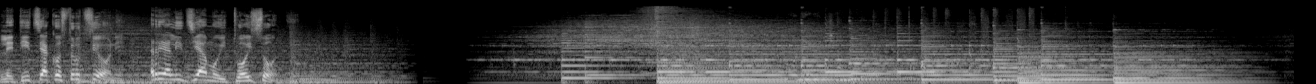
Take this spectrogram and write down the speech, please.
Letizia Costruzioni. Realizziamo i tuoi sogni.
